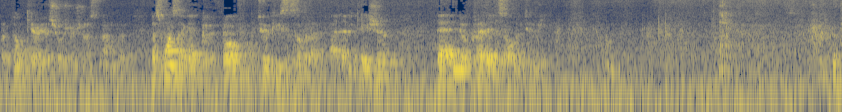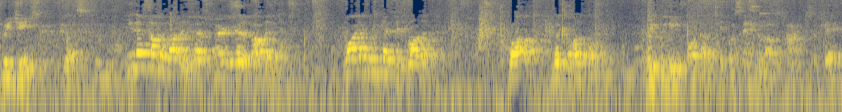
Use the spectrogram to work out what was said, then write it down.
but don't carry your social insurance number. Because once I get both two pieces of identification, then your credit is open to me. The three Gs? Yes. You guys talk about it. You guys are very good about it. Why do we get defrauded? Well, we're gullible. We believe what other people are saying a lot of times, okay?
